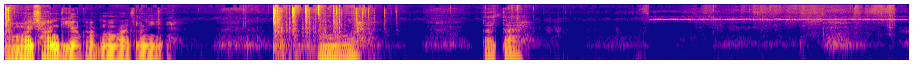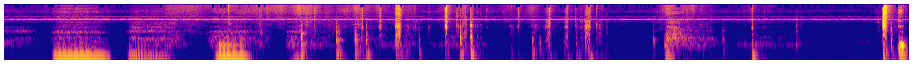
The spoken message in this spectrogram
หน่อไม้ช้างเหยียบครับหน่อไม้ตัวนี้โอ้ยใต้ใต้อืมอืมอึ๊บ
